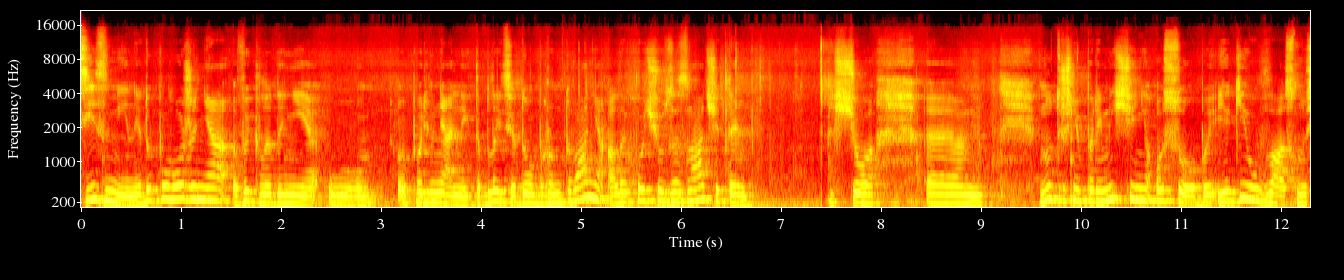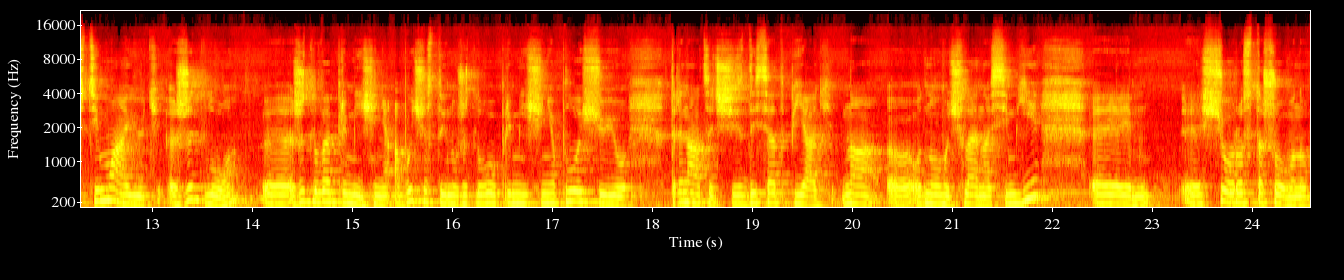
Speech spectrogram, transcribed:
Всі зміни до положення викладені у порівняльній таблиці до обґрунтування, але хочу зазначити. Що е, внутрішньопереміщені особи, які у власності мають житло, е, житлове приміщення або частину житлового приміщення площею 13,65 на е, одного члена сім'ї, що розташовано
